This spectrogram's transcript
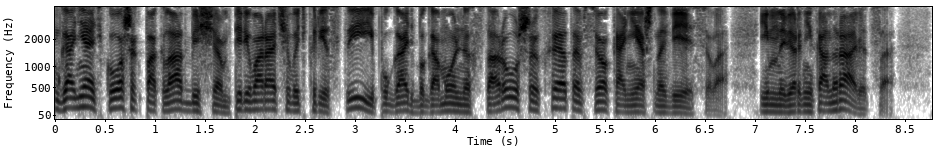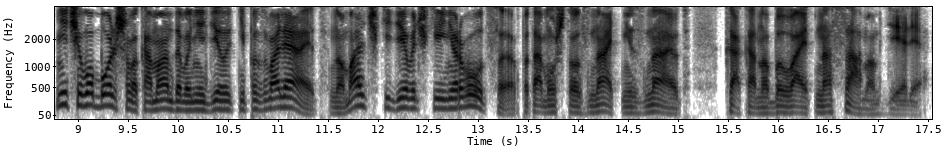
Гонять кошек по кладбищам, переворачивать кресты и пугать богомольных старушек — это все, конечно, весело. Им наверняка нравится — Ничего большего командование делать не позволяет, но мальчики девочки и не рвутся, потому что знать не знают, как оно бывает на самом деле.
